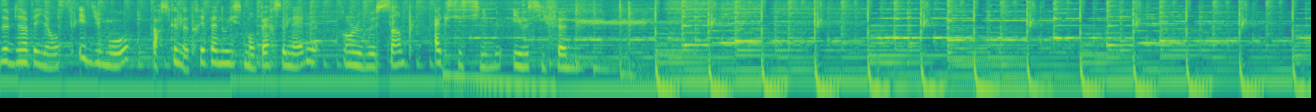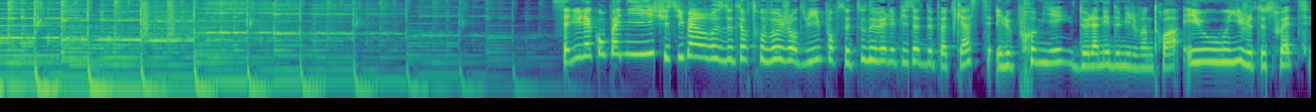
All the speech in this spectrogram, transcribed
de bienveillance et d'humour, parce que notre épanouissement personnel, on le veut simple, accessible et aussi fun. La compagnie, je suis super heureuse de te retrouver aujourd'hui pour ce tout nouvel épisode de podcast et le premier de l'année 2023. Et oui, je te souhaite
